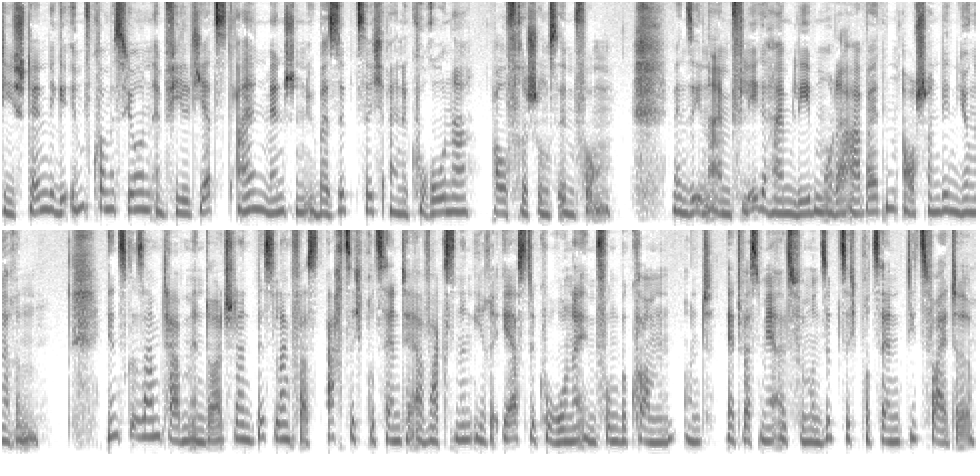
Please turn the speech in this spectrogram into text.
Die Ständige Impfkommission empfiehlt jetzt allen Menschen über 70 eine Corona-Auffrischungsimpfung. Wenn sie in einem Pflegeheim leben oder arbeiten, auch schon den Jüngeren. Insgesamt haben in Deutschland bislang fast 80 Prozent der Erwachsenen ihre erste Corona-Impfung bekommen und etwas mehr als 75 Prozent die zweite.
